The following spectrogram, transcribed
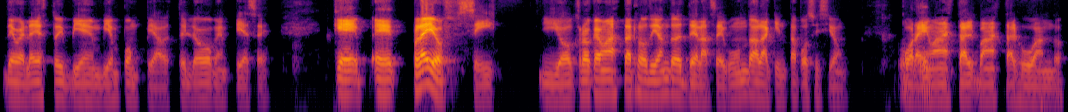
de verdad estoy bien, bien pompeado, estoy luego que empiece. Que eh, playoffs, sí, y yo creo que van a estar rodeando desde la segunda a la quinta posición. Por ahí van a estar, van a estar jugando.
